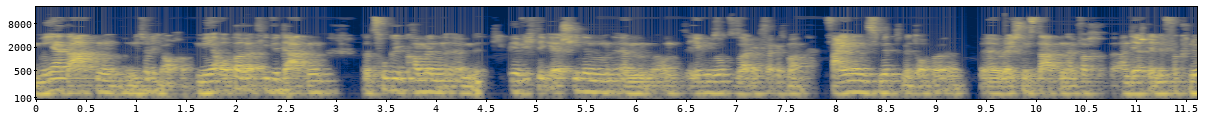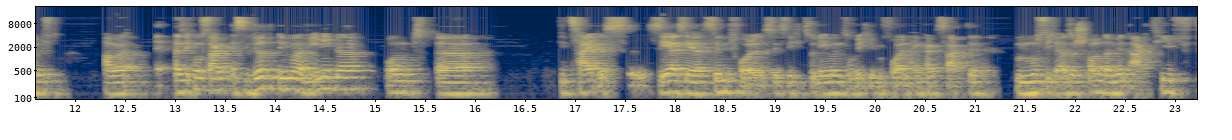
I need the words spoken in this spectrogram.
mehr Daten und natürlich auch mehr operative Daten dazugekommen, ähm, die mir wichtig erschienen ähm, und eben sozusagen, ich sage jetzt mal, Finance mit, mit Operations-Daten einfach an der Stelle verknüpft. Aber also ich muss sagen, es wird immer weniger und äh, die Zeit ist sehr, sehr sinnvoll, sie sich zu nehmen, so wie ich eben vorhin eingangs sagte. Man muss sich also schon damit aktiv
